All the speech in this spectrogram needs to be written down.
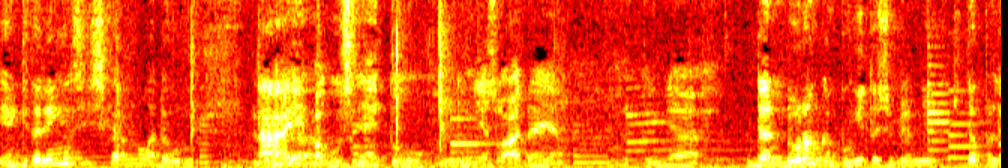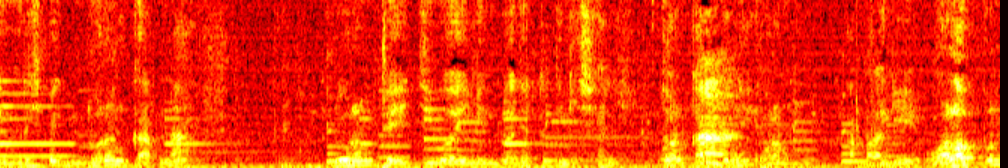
yang kita dengar sih sekarang mau ada urus. Nah Iya. ya bagusnya itu Untungnya so ada yang Untungnya Dan dorang kampung itu sebenarnya kita paling respect dorang karena dorang pe jiwa ingin belajar tuh tinggi sekali. Orang Nah. kampung ya, orang apalagi walaupun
